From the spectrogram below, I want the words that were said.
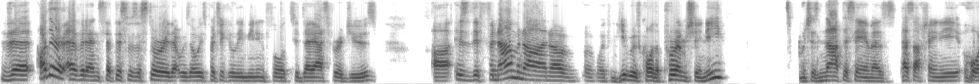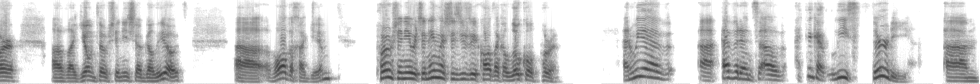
The other evidence that this was a story that was always particularly meaningful to diaspora Jews uh, is the phenomenon of, of, what in Hebrew is called a Purim Sheni, which is not the same as Pesach Sheni or of like Yom Tov Sheni Shel Galiot, uh, of all the Chagim. Purim Sheni, which in English is usually called like a local Purim. And we have uh, evidence of, I think, at least 30 um,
